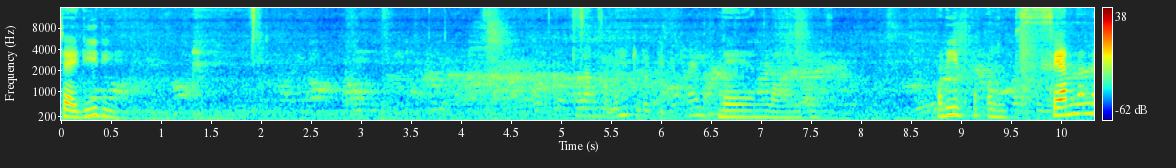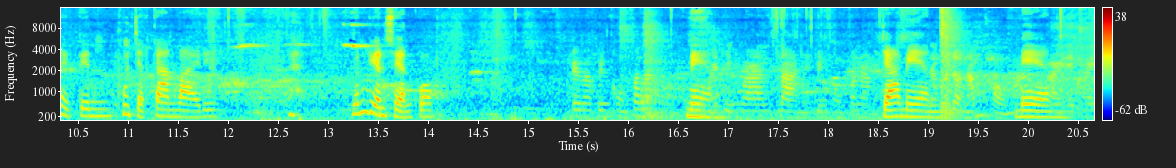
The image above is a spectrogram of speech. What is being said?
ใจดีดี ฝรั่งเขาไม่ให้ธุรกิจในไทยหรอกแมนหลายค่ะพอดีผมแฟนนั้นเลยเป็นผู้จัดการวายเด้วยเงินเดือนแสนกว่าแปลว่าเป็นของฝรั่งแม่นหมายถึงว่าร้านเนี่ยเป็นของฝรั่งจ้าแมน แต่ก็จะเอาน้ำเขามาแม่นขายในไทย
